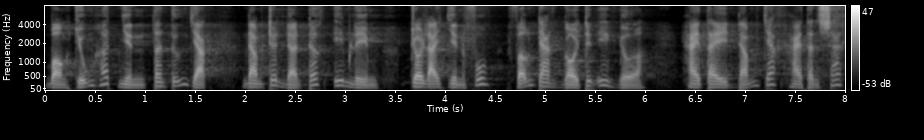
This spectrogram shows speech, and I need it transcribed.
Bọn chúng hết nhìn tên tướng giặc nằm trên nền đất im lìm rồi lại nhìn Phúc vẫn đang ngồi trên yên ngựa, hai tay nắm chắc hai thanh sắt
